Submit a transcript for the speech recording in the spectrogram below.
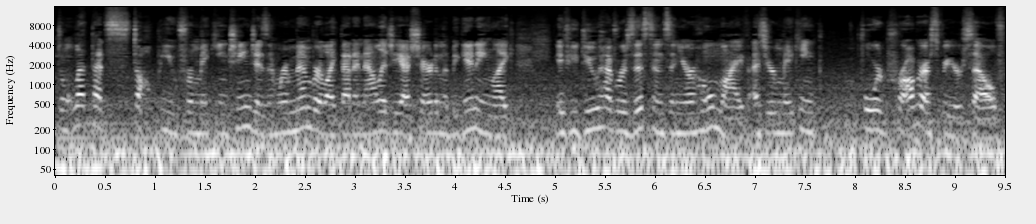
Don't let that stop you from making changes. And remember, like that analogy I shared in the beginning, like if you do have resistance in your home life as you're making forward progress for yourself,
